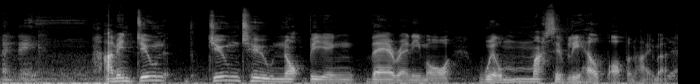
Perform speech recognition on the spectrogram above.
I think. I mean, Dune, Dune Two not being there anymore will massively help Oppenheimer Yes.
